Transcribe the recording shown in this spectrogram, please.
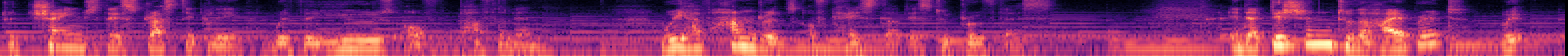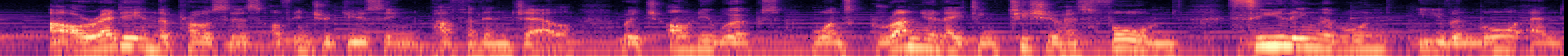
to change this drastically with the use of Pathelen. We have hundreds of case studies to prove this. In addition to the hybrid, we are already in the process of introducing Pathelen gel, which only works once granulating tissue has formed, sealing the wound even more and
